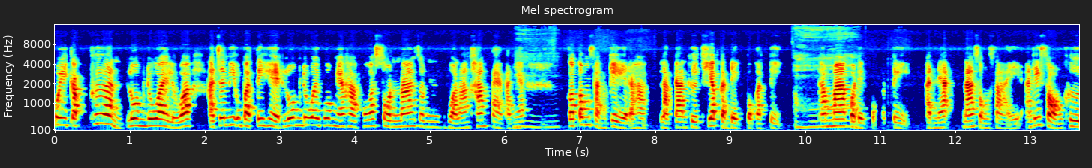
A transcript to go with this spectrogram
คุยกับเพื่อนร่วมด้วย หรือว่าอาจจะมีอุบัติเหตุร่วมด้วยพวกนี้ค่ะ เพราะว่าซนมากจนหัวล้างข้างแตกอันเนี้ยก็ต้องสังเกตอะค่ะหลักการคือเทียบกับเด็กปกติถ้ามากกว่าเด็กปกติ อันเนี้ยน่าสงสัยอันที่สองคือ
